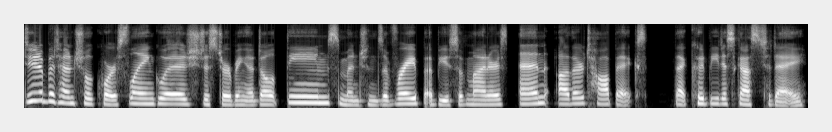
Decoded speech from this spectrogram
Due to potential coarse language, disturbing adult themes, mentions of rape, abuse of minors, and other topics that could be discussed today,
